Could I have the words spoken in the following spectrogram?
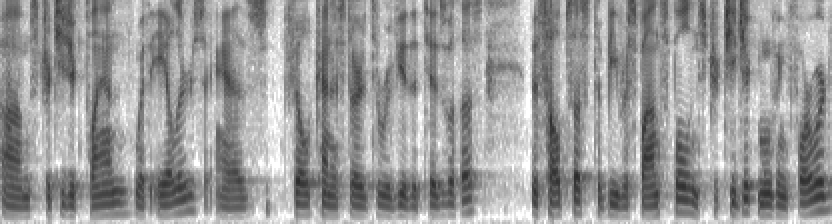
um, strategic plan with Ehlers, as Phil kind of started to review the TIDs with us. This helps us to be responsible and strategic moving forward.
